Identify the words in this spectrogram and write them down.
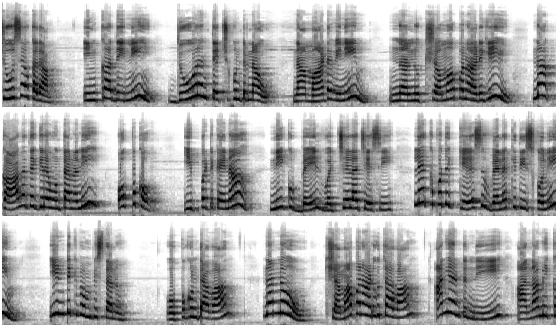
చూసావు కదా. ఇంకా దీన్ని దూరం తెచ్చుకుంటున్నావు. నా మాట విని నన్ను క్షమాపణ అడిగి నా కాళ్ళ దగ్గర ఉంటానని ఒప్పుకో. ఇప్పటికైనా నీకు బెయిల్ వచ్చేలా చేసి లేకపోతే కేసు వెనక్కి తీసుకొని ఇంటికి పంపిస్తాను. ఒప్పుకుంటావా? నన్ను క్షమాపణ అడుగుతావా అని అంటుంది అనామిక.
